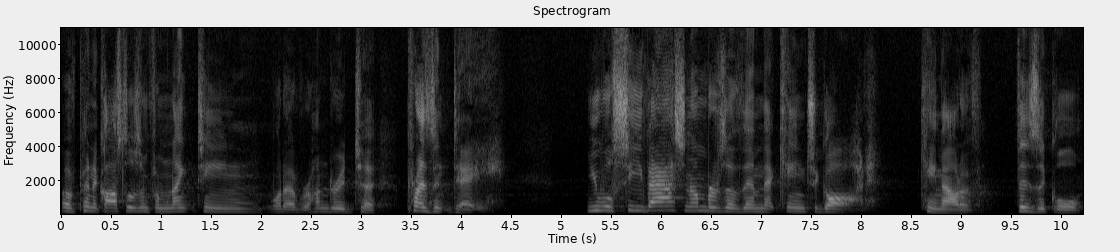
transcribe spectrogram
of Pentecostalism from 19, whatever, 100 to present day. You will see vast numbers of them that came to God came out of physical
